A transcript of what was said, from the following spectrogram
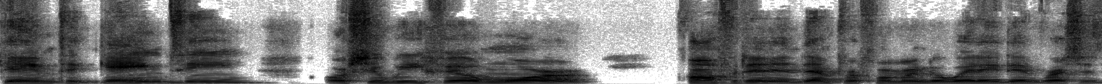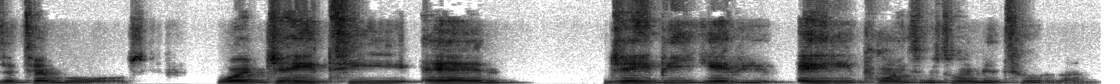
game to game team, or should we feel more confident in them performing the way they did versus the Timberwolves, where JT and JB gave you 80 points between the two of them?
